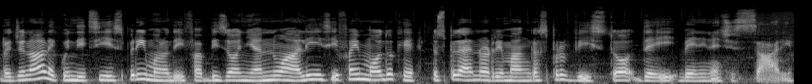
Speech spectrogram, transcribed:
regionale, quindi si esprimono dei fabbisogni annuali e si fa in modo che l'ospedale non rimanga sprovvisto dei beni necessari.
